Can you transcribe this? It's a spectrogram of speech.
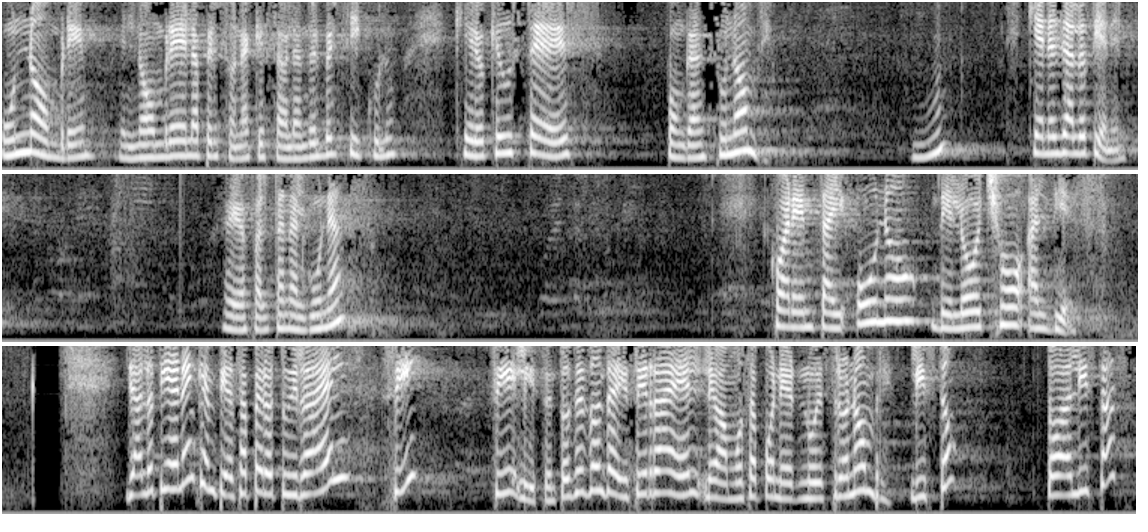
un nombre, el nombre de la persona que está hablando el versículo, quiero que ustedes pongan su nombre. ¿Mm? ¿Quiénes ya lo tienen? ¿Ya faltan algunas. 41 del 8 al 10. ¿Ya lo tienen? Que empieza, pero tú Israel, ¿sí? Sí, listo. Entonces donde dice Israel le vamos a poner nuestro nombre. ¿Listo? ¿Todas listas?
